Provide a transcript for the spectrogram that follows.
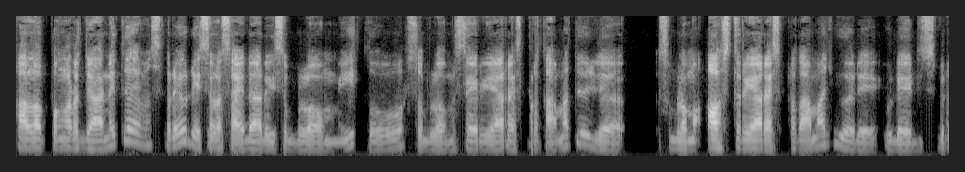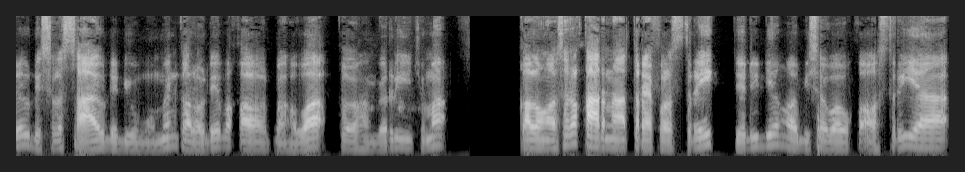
kalau pengerjaan itu emang sebenarnya udah selesai dari sebelum itu, sebelum Serie race pertama tuh udah sebelum Austria race pertama juga deh udah sebenarnya udah selesai, udah diumumin kalau dia bakal bawa ke Hungary. Cuma kalau nggak salah karena travel strict, jadi dia nggak bisa bawa ke Austria,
